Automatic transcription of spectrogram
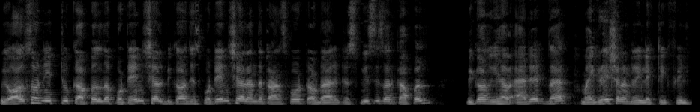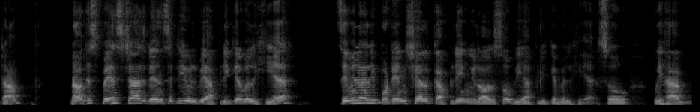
we also need to couple the potential because this potential and the transport of diluted species are coupled because we have added that migration under electric field term. Now the space charge density will be applicable here. Similarly, potential coupling will also be applicable here. So we have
